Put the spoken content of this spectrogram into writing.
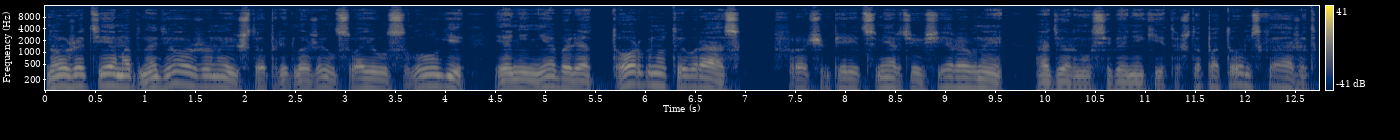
но уже тем обнадеженный, что предложил свои услуги, и они не были отторгнуты в раз. Впрочем, перед смертью все равны, — одернул себя Никита. Что потом скажет?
